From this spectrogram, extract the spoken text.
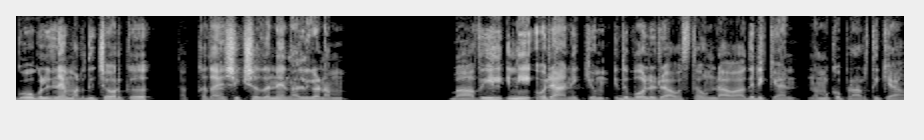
ഗോകുലിനെ മർദ്ദിച്ചവർക്ക് തക്കതായ ശിക്ഷ തന്നെ നൽകണം. ഭാവിയിൽ ഇനി ഒരാനയ്ക്കും ഇതുപോലൊരു അവസ്ഥ ഉണ്ടാവാതിരിക്കാൻ നമുക്ക് പ്രാർത്ഥിക്കാം.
